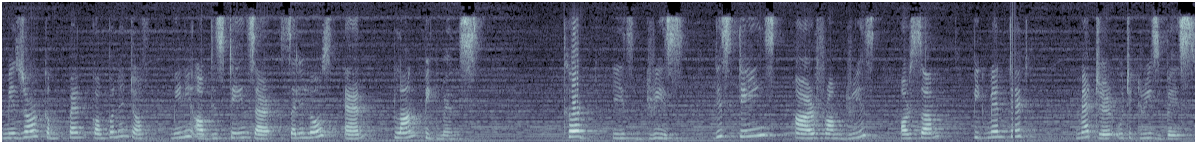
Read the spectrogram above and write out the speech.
Major component of many of these stains are cellulose and plant pigments. Third is grease. These stains are from grease or some pigmented matter with a grease base.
